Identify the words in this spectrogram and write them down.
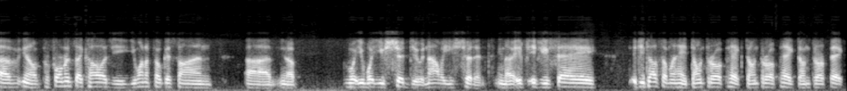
of of you know performance psychology. You want to focus on uh, you know what you what you should do, not what you shouldn't. You know, if if you say if you tell someone, hey, don't throw a pick, don't throw a pick, don't throw a pick,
